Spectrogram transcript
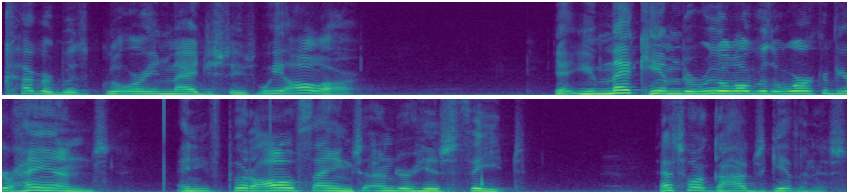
covered with glory and majesties. We all are. Yet you make him to rule over the work of your hands, and you've put all things under his feet. That's what God's given us.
